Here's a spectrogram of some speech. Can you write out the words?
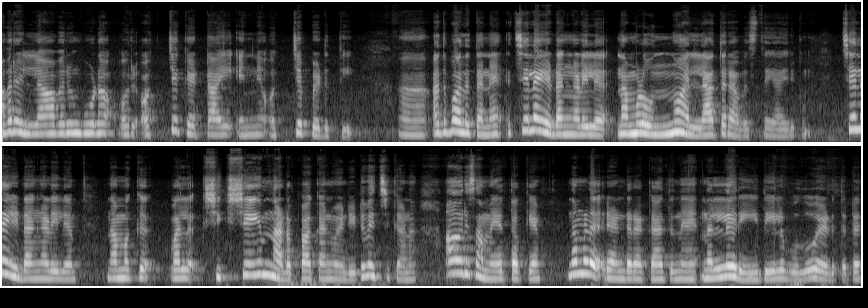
അവരെല്ലാവരും കൂടെ ഒരു ഒറ്റക്കെട്ടായി എന്നെ ഒറ്റപ്പെടുത്തി. അതുപോലെ തന്നെ ചില ഇടങ്ങളിൽ നമ്മളൊന്നും അല്ലാത്തൊരവസ്ഥയായിരിക്കും. ചില ഇടങ്ങളിൽ നമുക്ക് വല്ല ശിക്ഷയും നടപ്പാക്കാൻ വേണ്ടിയിട്ട് വെച്ചിക്കാണ്. ആ ഒരു സമയത്തൊക്കെ നമ്മൾ രണ്ട് റക്കാത്ത് നല്ല രീതിയിൽ വുളു എടുത്തിട്ട്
